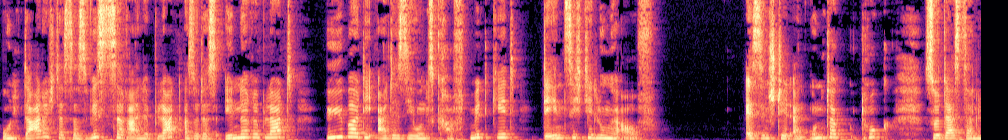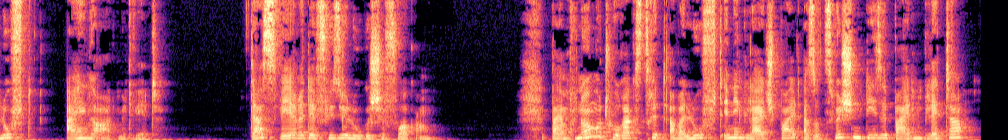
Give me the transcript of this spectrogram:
Und dadurch, dass das viszerale Blatt, also das innere Blatt, über die Adhäsionskraft mitgeht, dehnt sich die Lunge auf. Es entsteht ein Unterdruck, sodass dann Luft eingeatmet wird. Das wäre der physiologische Vorgang. Beim Pneumothorax tritt aber Luft in den Gleitspalt, also zwischen diese beiden Blätter,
